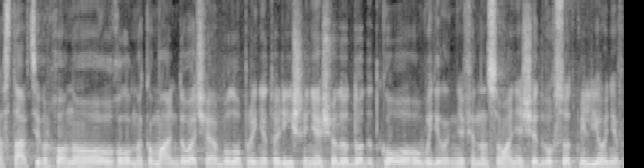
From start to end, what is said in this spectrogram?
е, ставці Верховного головнокомандувача, було прийнято рішення щодо додаткового виділення фінансування ще 200 мільйонів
